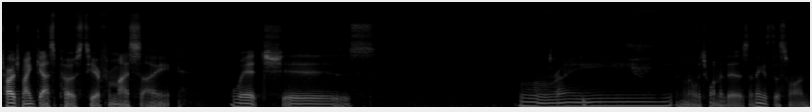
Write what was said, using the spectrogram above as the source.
charge my guest post here from my site, which is right. I don't know which one it is. I think it's this one.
